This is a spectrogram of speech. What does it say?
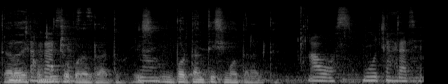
Te agradezco mucho por el rato. Es importantísimo tenerte. A vos, muchas gracias.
